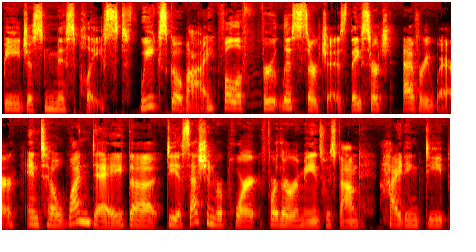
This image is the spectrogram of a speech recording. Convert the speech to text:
be just misplaced. Weeks go by, full of fruitless searches. They searched everywhere until one day the deaccession report for the remains was found hiding deep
